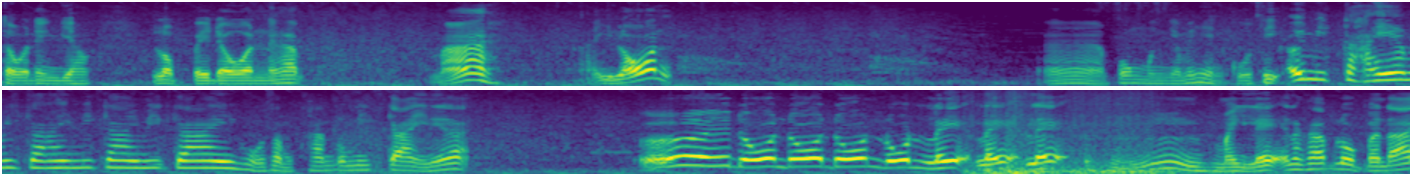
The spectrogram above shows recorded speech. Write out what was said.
โดนอย่างเดียวหลบไปโดนนะครับ มาไอ้โล้นอ่าพวกมึงยังไม่เห็นกูสิเอ้ยมีไก่อะมีไก่มีไก่มีไก่โหสำคัญตรงมีไก่นี่แหละเอ้ยโดนโดนโดนโดนเละเละเละอื้อหือไม่เละนะครับหลบมาได้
